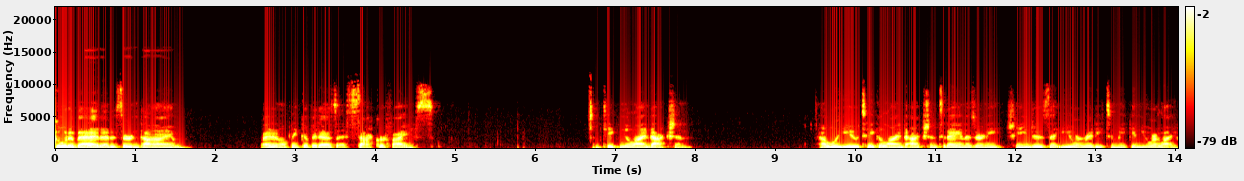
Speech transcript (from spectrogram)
go to bed at a certain time. Right? I don't think of it as a sacrifice. I'm taking aligned action. How will you take aligned action today? And is there any changes that you are ready to make in your life?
